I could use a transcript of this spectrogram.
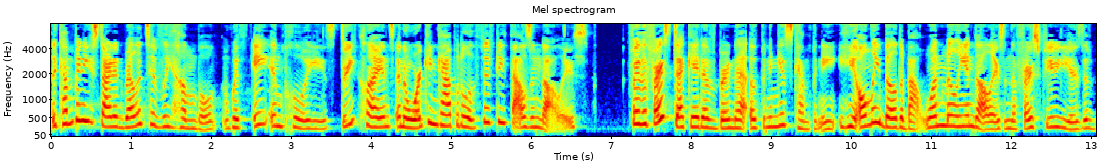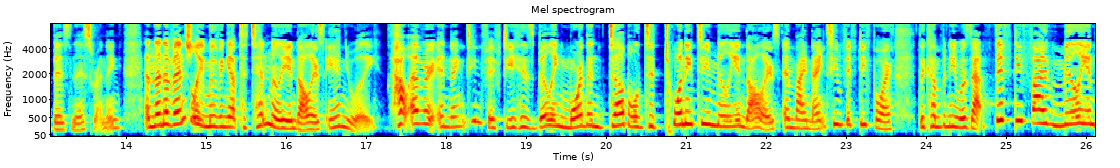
The company started relatively humble with eight employees, three clients, and a working capital of $50,000. For the first decade of Burnett opening his company, he only billed about $1 million in the first few years of business running, and then eventually moving up to $10 million annually. However, in 1950, his billing more than doubled to $22 million, and by 1954, the company was at $55 million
